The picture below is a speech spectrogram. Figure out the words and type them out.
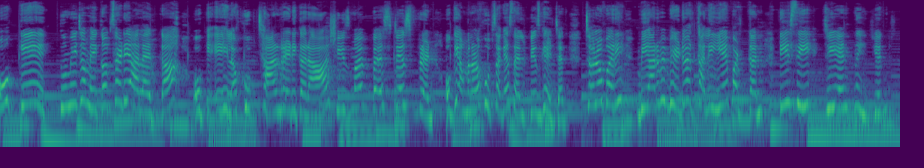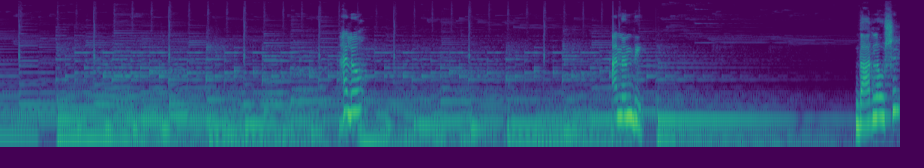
okay तुम्ही ज्या मेकअपसाठी आलायत का? ओके ए हिला खूप छान रेडी करा. She is my bestest friend okay आम्हाला खूप सगळ्या सेल्फीज घ्यायच्यात चलो परी बी आर बी भेटूयात खाली. ये पटकन. टी सी जी एन नाही जी एन हॅलो आनंदी. दार लावशील?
